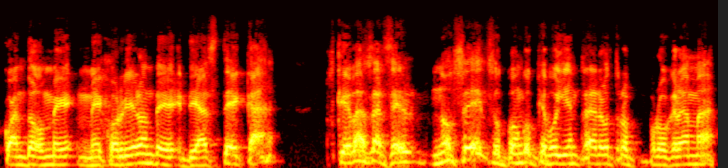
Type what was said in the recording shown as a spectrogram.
cuando me, me corrieron de, de, Azteca, pues, ¿qué vas a hacer? No sé, supongo que voy a entrar a otro programa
